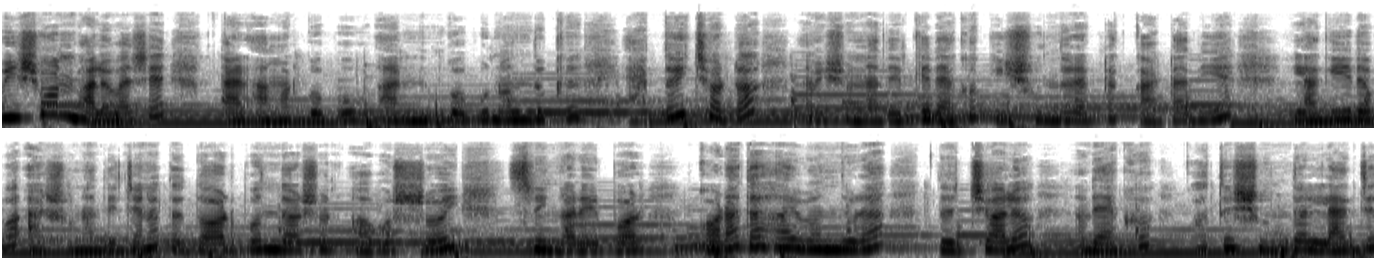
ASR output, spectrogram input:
ভীষণ ভালোবাসে। আর আমার গপু গপুনন্দুকে এতই ছোট আমি সোনাদেরকে দেখো কি সুন্দর একটা কাটা দিয়ে লাগিয়ে দেবো। আর সোনাদের যেন তো দর্পণ দর্শন অবশ্যই শৃঙ্গারের পর করাতে হয় বন্ধুরা। তো চলো দেখো কত সুন্দর লাগছে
